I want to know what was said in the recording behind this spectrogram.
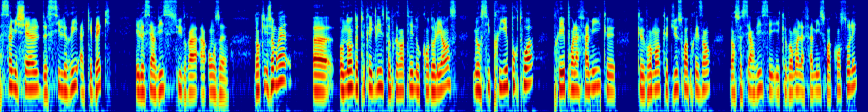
Saint-Michel de Sillery à Québec. Et le service suivra à 11h. Donc j'aimerais, au nom de toute l'Église, te présenter nos condoléances, mais aussi prier pour toi, prier pour la famille, que, que vraiment que Dieu soit présent dans ce service et, que vraiment la famille soit consolée.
